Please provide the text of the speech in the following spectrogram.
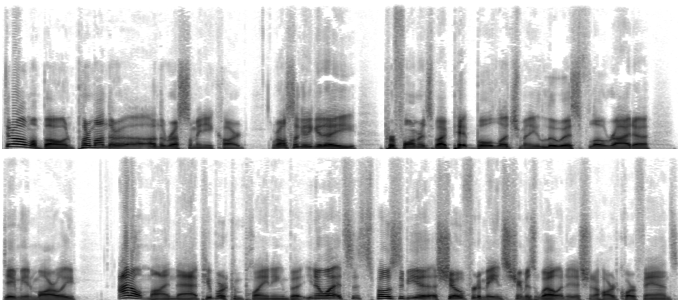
Throw him a bone. Put him on the uh, on the WrestleMania card. We're also going to get a performance by Pitbull, Lunch Money Lewis, Flo Rida, Damian Marley. I don't mind that. People are complaining, but you know what? It's, supposed to be a, show for the mainstream as well, in addition to hardcore fans.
